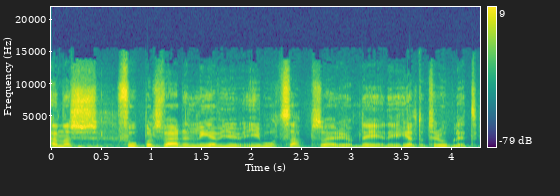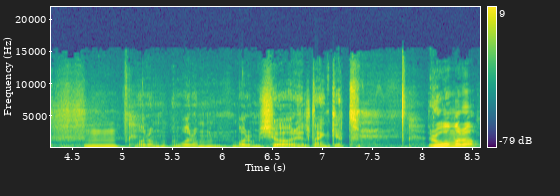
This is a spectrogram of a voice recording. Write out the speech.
annars fotbollsvärlden lever ju i whatsapp så är det ju. Det är, det är helt otroligt vad, de, vad, de, vad de kör helt enkelt. Roma då?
